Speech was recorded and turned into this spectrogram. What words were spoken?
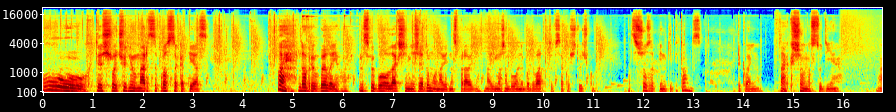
Ух, ти що, чуть не вмер, це просто капець. Ой, добре, вбили його. В принципі, було легше, ніж я думав, навіть насправді. Навіть можна було не будувати ту всяку штучку. А це що за пінки питомець? Прикольно. Так, що в нас тут є? А,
